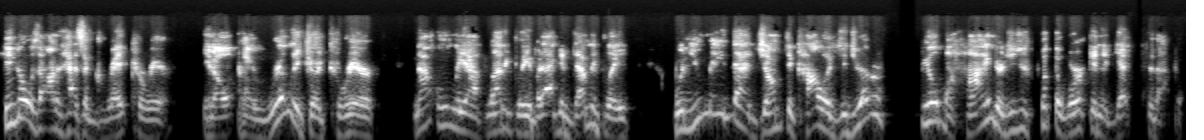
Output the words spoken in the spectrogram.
he goes on and has a great career, you know, a really good career, not only athletically, but academically. when you made that jump to college, did you ever feel behind or did you just put the work in to get to that point?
